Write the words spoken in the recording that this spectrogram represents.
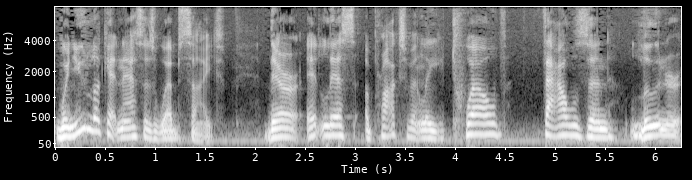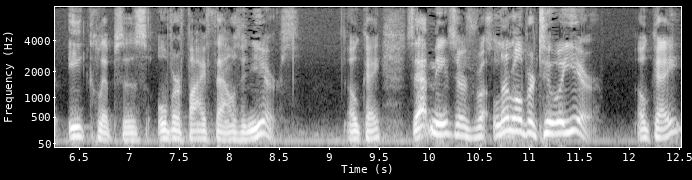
When you look at NASA's website, there it lists approximately 12 5,000 lunar eclipses over 5,000 years. Okay? So that means there's a little over two a year. Okay?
